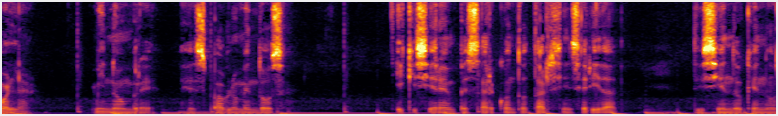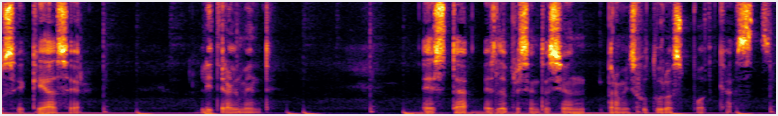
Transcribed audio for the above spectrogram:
Hola, mi nombre es Pablo Mendoza y quisiera empezar con total sinceridad diciendo que no sé qué hacer, literalmente. Esta es la presentación para mis futuros podcasts,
